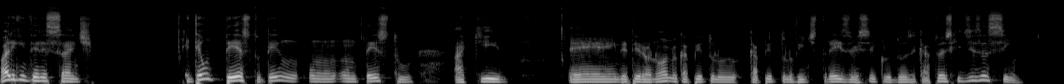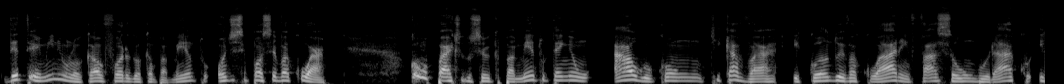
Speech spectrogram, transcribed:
Olha que interessante. E tem um texto, tem um, um, um texto aqui em Deuteronômio, capítulo, capítulo 23, versículo 12 e 14, que diz assim: Determine um local fora do acampamento onde se possa evacuar. Como parte do seu equipamento, tenham algo com que cavar, e quando evacuarem, façam um buraco e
